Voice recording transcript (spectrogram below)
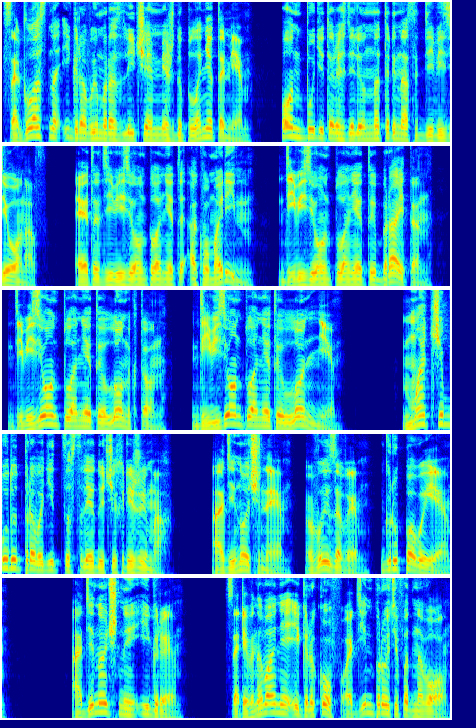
Согласно игровым различиям между планетами, он будет разделен на 13 дивизионов. Это дивизион планеты Аквамарин, дивизион планеты Брайтон, дивизион планеты Лонгтон, дивизион планеты Лонни. Матчи будут проводиться в следующих режимах. Одиночные, вызовы, групповые. Одиночные игры. Соревнования игроков один против одного.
